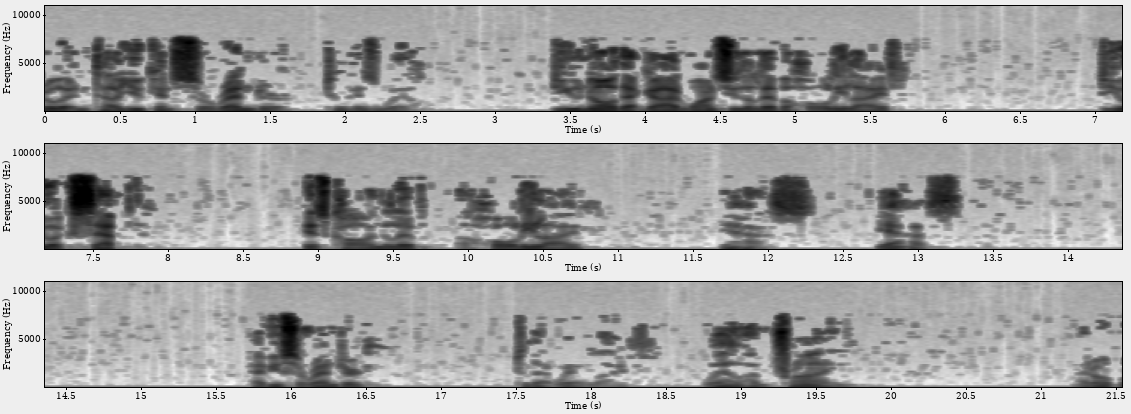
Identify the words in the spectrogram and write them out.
through it until you can surrender to His will. Do you know that God wants you to live a holy life? Do you accept His calling to live a holy life? Yes. Yes. Have you surrendered to that way of life? Well, I'm trying. I don't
